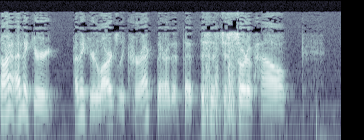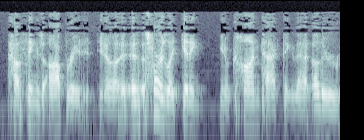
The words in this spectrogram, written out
no, I, I think you're, I think you're largely correct there. That that this is just sort of how how things operated. You know, as, as far as like getting you know, contacting that other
